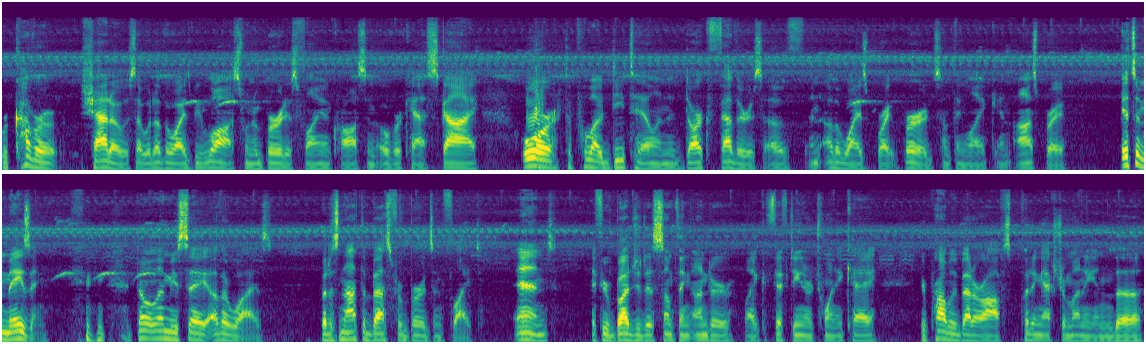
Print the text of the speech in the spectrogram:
recover shadows that would otherwise be lost when a bird is flying across an overcast sky, or to pull out detail in the dark feathers of an otherwise bright bird, something like an osprey. It's amazing. Don't let me say otherwise. But it's not the best for birds in flight. And if your budget is something under like 15 or 20K, you're probably better off putting extra money in the,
